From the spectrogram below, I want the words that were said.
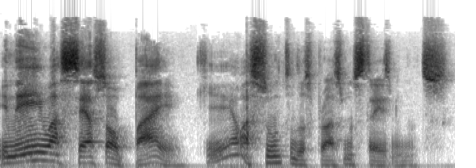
E nem o acesso ao Pai, que é o assunto dos próximos três minutos.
